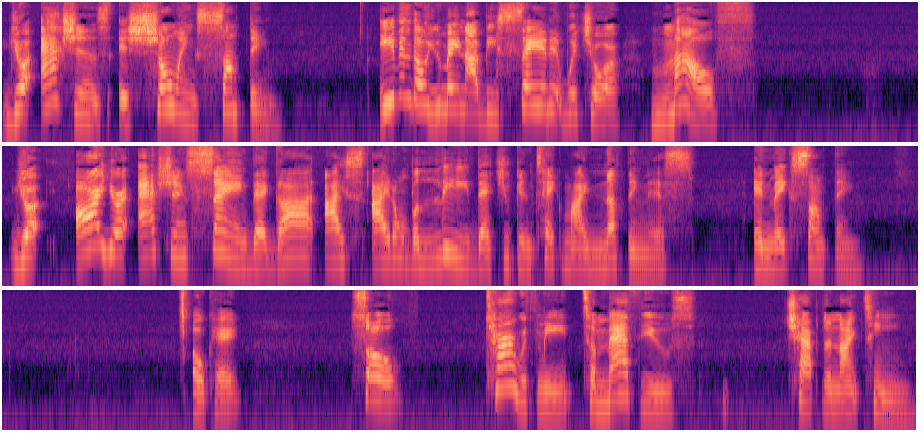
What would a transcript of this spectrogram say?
your actions is showing something. Even though you may not be saying it with your mouth your are your actions saying that God I I don't believe that you can take my nothingness and make something? Okay? So turn with me to Matthew's chapter 19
